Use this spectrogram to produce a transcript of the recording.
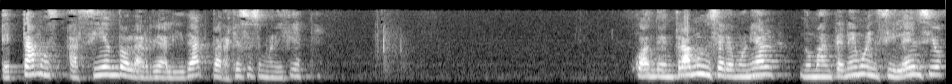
Estamos haciendo la realidad para que eso se manifieste. Cuando entramos en un ceremonial, nos mantenemos en silencio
